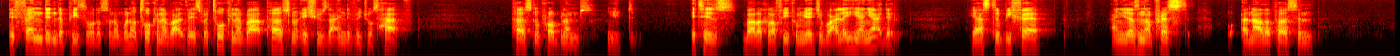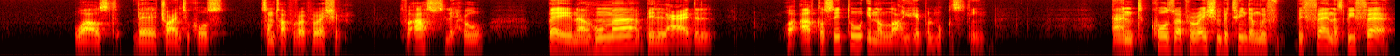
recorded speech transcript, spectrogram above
defending the peace of the Sunnah. We're not talking about this. We're talking about personal issues that individuals have, personal problems. You, it is barakallahu fikum yajibu alayhi an ya'dil. He has to be fair, and he doesn't oppress another person whilst they're trying to cause some type of reparation. فأصلحوا بينهما بالعدل وأقسطوا إن الله يحب المقسطين and cause reparation between them with, with fairness. Be fair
